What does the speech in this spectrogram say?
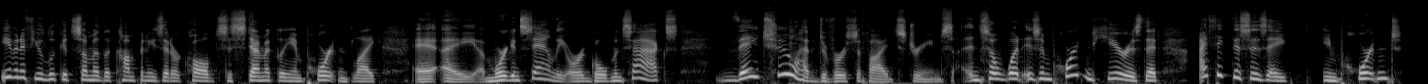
Even if you look at some of the companies that are called systemically important, like a, a Morgan Stanley or Goldman Sachs, they too have diversified streams. And so what is important here is that I think this is a important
